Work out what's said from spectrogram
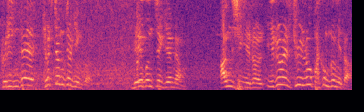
그런데 결정적인 것네 번째 계명 안식일을 일요일 주일로 바꾼 겁니다.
